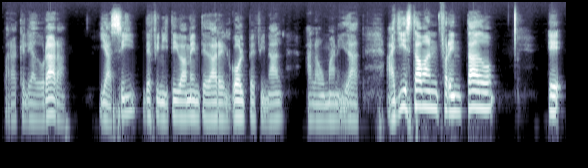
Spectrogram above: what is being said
para que le adorara y así definitivamente dar el golpe final a la humanidad. Allí estaba enfrentado eh,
